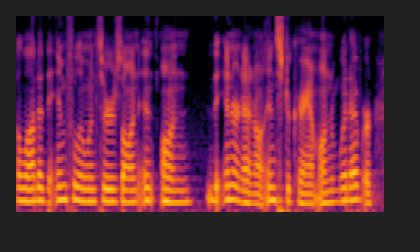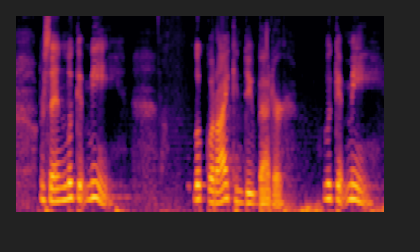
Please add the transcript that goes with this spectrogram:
A lot of the influencers on on the internet, on Instagram, on whatever, are saying, "Look at me. Look what I can do better. Look at me."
